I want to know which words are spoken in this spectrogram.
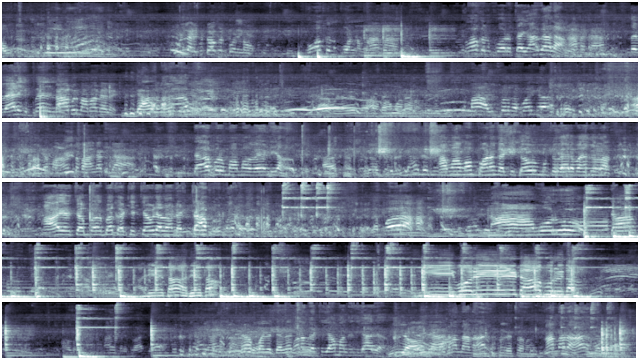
உள்ள அனுப்பி டோக்கன் போடணும் டோக்கன் போடணும் ஆமா போடுறதா என் வேலை. இந்த வேலைக்கு பேரு? டாபர் மாமா வேலை. அம்மா சொல்லுங்க போறீங்க? டாபர் மாமா வேலையா? அம்மா பணம் கட்டி கவுரு முட்டை வேலை வாங்குறான். ஆயிரத்தி ஐம்பது ரூபாய் கட்டி செவிலாம் டாபர் மாமா. நான் ஒரு அதேதான் அதேதான். நீ ஒரு டாபுரு தான் பணம் கட்டி ஏமாந்தது யாரு நான் தானா நான் தானா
